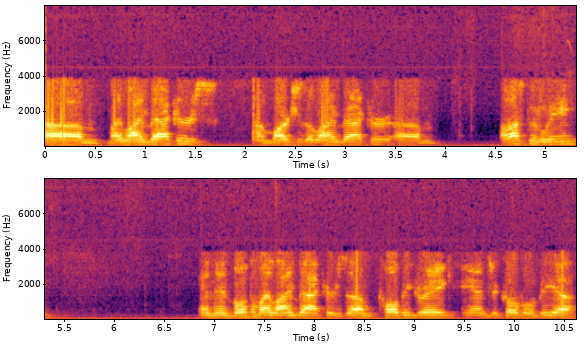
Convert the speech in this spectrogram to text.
Um, my linebackers, um, March is a linebacker. Um, Austin Lee, and then both of my linebackers, um, Colby Gregg and Jacobo Villa,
